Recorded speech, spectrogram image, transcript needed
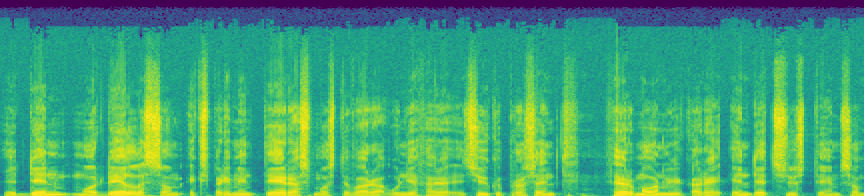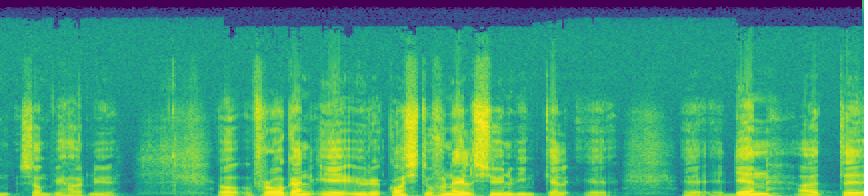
den modell som experimenteras måste vara ungefär 20 procent förmånligare än det system som, som vi har nu. Och frågan är ur konstitutionell synvinkel eh, eh, den att eh,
